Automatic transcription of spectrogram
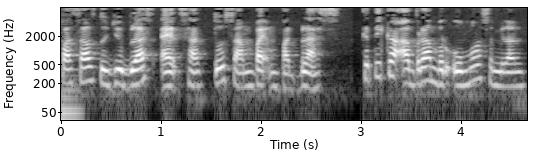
pasal 17 ayat 1 sampai 14. Ketika Abram berumur 99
